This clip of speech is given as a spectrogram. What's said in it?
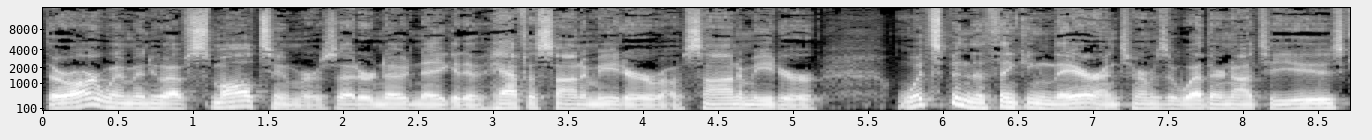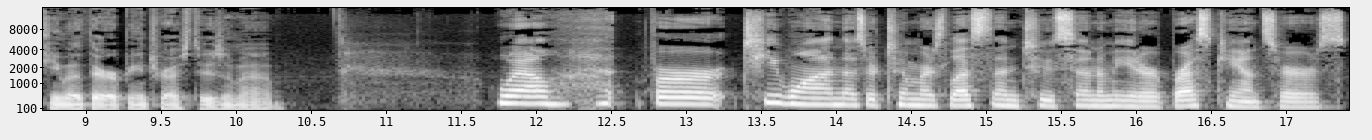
there are women who have small tumors that are node negative, half a centimeter, a centimeter. What's been the thinking there in terms of whether or not to use chemotherapy and trastuzumab? Well, for T1, those are tumors less than two centimeter breast cancers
